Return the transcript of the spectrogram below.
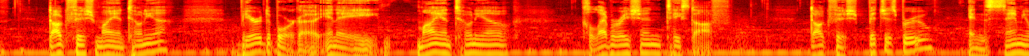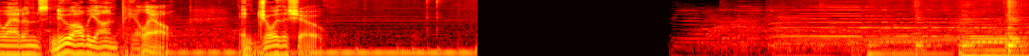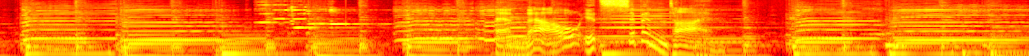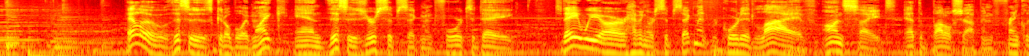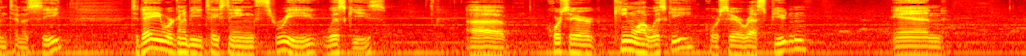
Dogfish My Antonia, Birra del Borgo in a My Antonia collaboration taste off. Dogfish Bitches Brew and Samuel Adams New Albion Pale Ale. Enjoy the show. It's sippin' time. Hello, this is good old boy Mike, and this is your sip segment for today. Today we are having our sip segment recorded live on site at the bottle shop in Franklin, Tennessee. Today we're going to be tasting three whiskeys uh, Corsair Quinoa Whiskey, Corsair Rasputin, and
